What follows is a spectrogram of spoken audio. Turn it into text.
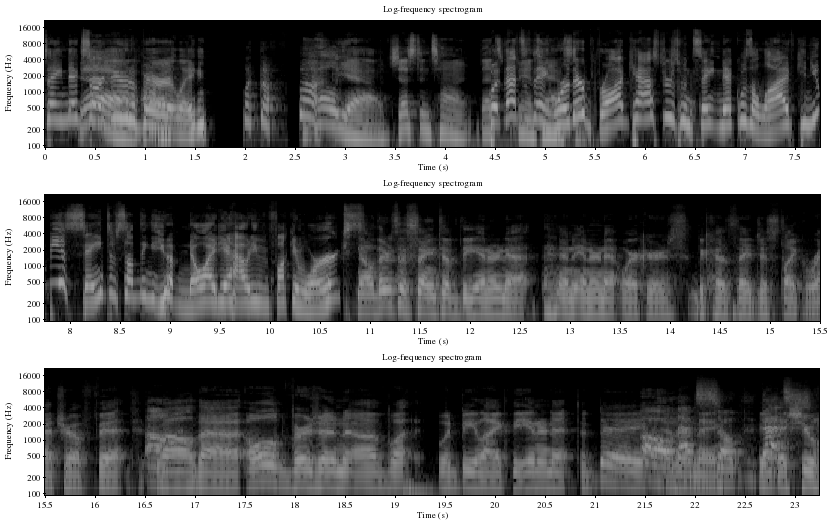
Saint Nick's our Yeah, dude, all apparently. What the fuck? Hell yeah, just in time. That's but that's the thing. Were there broadcasters when Saint Nick was alive? Can you be a saint of something that you have no idea how it even fucking works? No, there's a saint of the internet and internet workers because they just like retrofit. Oh. Well, the old version of what would be like the internet today. Oh, and that's they, so. Yeah, that's they shoehorn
